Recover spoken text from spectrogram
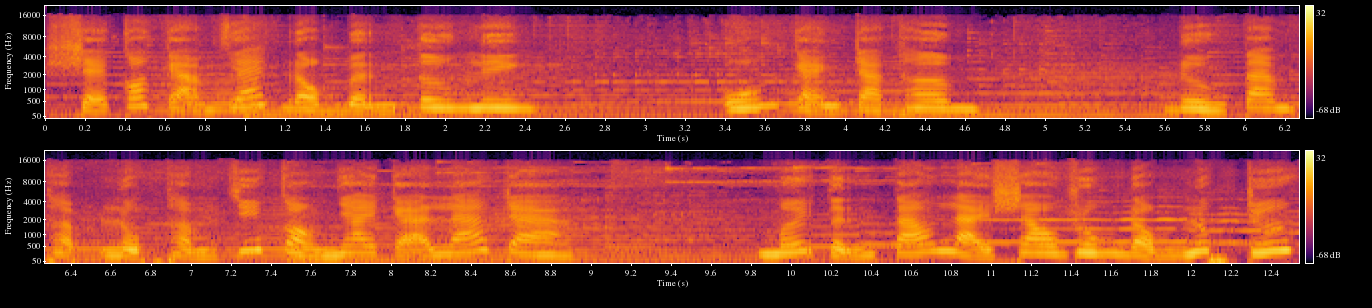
sẽ có cảm giác đồng bệnh tương liên. Uống cạn trà thơm. Đường tam thập lục thậm chí còn nhai cả lá trà. Mới tỉnh táo lại sau rung động lúc trước.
